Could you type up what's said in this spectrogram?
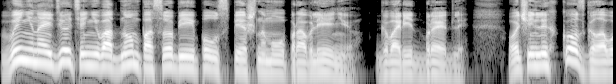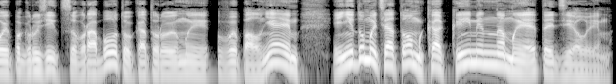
вы не найдете ни в одном пособии по успешному управлению, говорит Брэдли. Очень легко с головой погрузиться в работу, которую мы выполняем, и не думать о том, как именно мы это делаем.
